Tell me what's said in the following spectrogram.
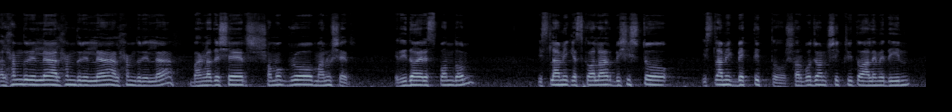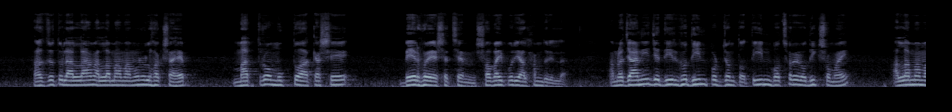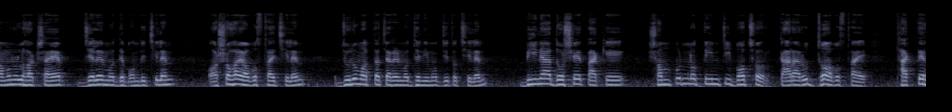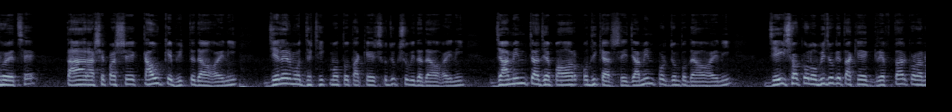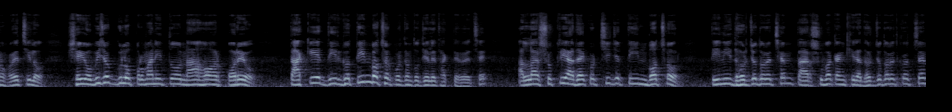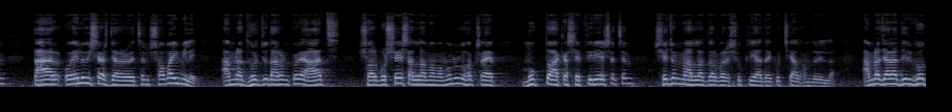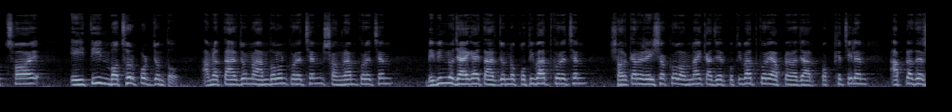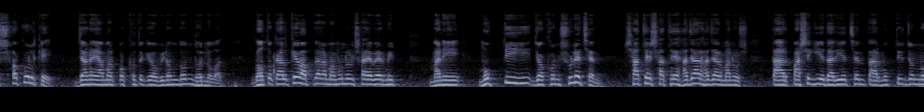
আলহামদুলিল্লাহ আলহামদুলিল্লাহ আলহামদুলিল্লাহ। বাংলাদেশের সমগ্র মানুষের হৃদয়ের স্পন্দন, ইসলামিক স্কলার, বিশিষ্ট ইসলামিক ব্যক্তিত্ব, সর্বজন স্বীকৃত আলেমে দিন হজরতুল আল্লাম, আল্লামা মামুনুল হক সাহেব, মাত্র মুক্ত আকাশে বের হয়ে এসেছেন। সবাই পড়ি আলহামদুলিল্লাহ। আমরা জানি যে দীর্ঘদিন পর্যন্ত, তিন বছরের অধিক সময় আল্লামা মামুনুল হক সাহেব জেলের মধ্যে বন্দী ছিলেন, অসহায় অবস্থায় ছিলেন, জুলুম অত্যাচারের মধ্যে নিমজ্জিত ছিলেন। বিনা দোষে তাকে সম্পূর্ণ তিনটি বছর কারারুদ্ধ অবস্থায় থাকতে হয়েছে। তার আশেপাশে কাউকে ভিড়তে দেওয়া হয়নি, জেলের মধ্যে ঠিকমতো তাকে সুযোগ সুবিধা দেওয়া হয়নি, জামিনটা যে পাওয়ার অধিকার সেই জামিন পর্যন্ত দেওয়া হয়নি। যেই সকল অভিযোগে তাকে গ্রেফতার করানো হয়েছিল সেই অভিযোগগুলো প্রমাণিত না হওয়ার পরেও তাকে দীর্ঘ তিন বছর পর্যন্ত জেলে থাকতে হয়েছে। আল্লাহর শুক্রিয়া আদায় করছি যে তিন বছর তিনি ধৈর্য ধরেছেন, তার শুভাকাঙ্ক্ষীরা ধৈর্য ধরে করছেন, তার ওয়েলু বিশ্বাস যারা রয়েছেন সবাই মিলে আমরা ধৈর্য ধারণ করে আজ সর্বশেষ আল্লামা মামুনুল হক সাহেব মুক্ত আকাশে ফিরে এসেছেন। সেজন্য আল্লাহর দরবারে শুক্রিয়া আদায় করছি, আলহামদুলিল্লাহ। আমরা যারা দীর্ঘ ছয়, এই তিন বছর পর্যন্ত আমরা তার জন্য আন্দোলন করেছেন, সংগ্রাম করেছেন, বিভিন্ন জায়গায় তার জন্য প্রতিবাদ করেছেন। সরকারের এই সকল অন্যায় কাজের প্রতিবাদ করে আপনারা যার পক্ষে ছিলেন, আপনাদের সকলকে জানাই আমার পক্ষ থেকে অভিনন্দন, ধন্যবাদ। গতকালকেও আপনারা মামুনুল সাহেবের মানে মুক্তি যখন শুনেছেন, সাথে সাথে হাজার হাজার মানুষ তার পাশে গিয়ে দাঁড়িয়েছেন, তার মুক্তির জন্য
